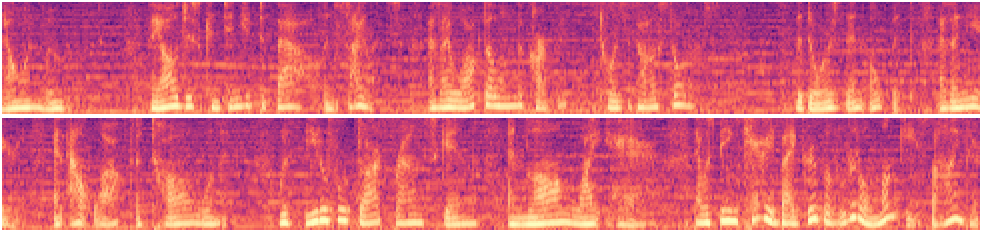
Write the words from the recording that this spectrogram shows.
No one moved. They all just continued to bow in silence as I walked along the carpet towards the palace doors. The doors then opened as I neared, and out walked a tall woman with beautiful dark brown skin and long white hair that was being carried by a group of little monkeys behind her.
